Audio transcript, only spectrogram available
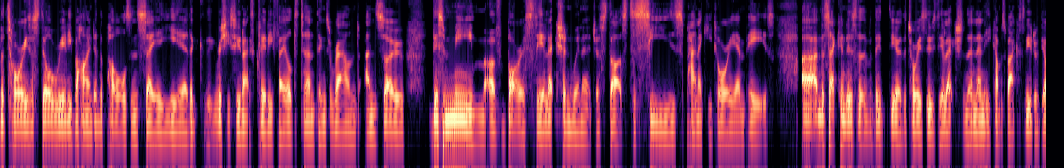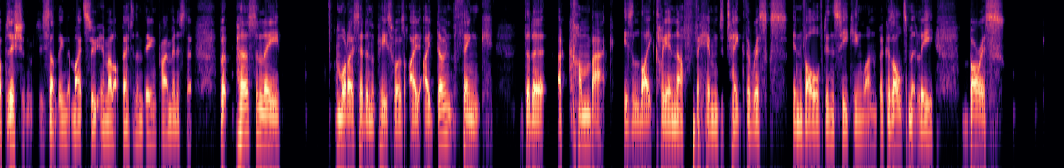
the Tories are still really behind in the polls in, say, a year. The, the, Rishi Sunak's clearly failed to turn things around. And so this meme of Boris, the election winner, just starts to seize panicky Tory MPs. Uh, and the second is that the, you know, the Tories lose the election and then he comes back as leader of the opposition, which is something that might suit him a lot better than being prime minister. But personally, and what I said in the piece was, I, I don't think that a, a comeback is likely enough for him to take the risks involved in seeking one because ultimately Boris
